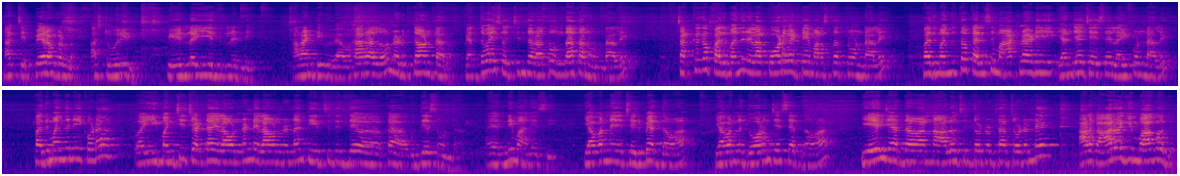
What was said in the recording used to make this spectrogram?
నాకు చెప్పారు ఒకళ్ళు ఆ స్టోరీలు పేర్లు అయ్యి ఎందుకులేండి? అలాంటి వ్యవహారాలు నడుపుతూ ఉంటారు. పెద్ద వయసు వచ్చిన తర్వాత ఉందా తను ఉండాలి. చక్కగా పది మందిని ఇలా కూడగట్టే మనస్తత్వం ఉండాలి. పది మందితో కలిసి మాట్లాడి ఎంజాయ్ చేసే లైఫ్ ఉండాలి. పది మందిని కూడా ఈ మంచి చెడ్డ ఇలా ఉండండి ఇలా ఉండండి అని తీర్చిదిద్దే ఒక ఉద్దేశం ఉండాలి. అవన్నీ మానేసి ఎవరిని చెరిపేద్దామా? ఎవరిని దూరం చేసేద్దామా? ఏం చేద్దామా అన్న ఆలోచనతో ఉంటారు చూడండి వాళ్ళకి ఆరోగ్యం బాగోదు.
